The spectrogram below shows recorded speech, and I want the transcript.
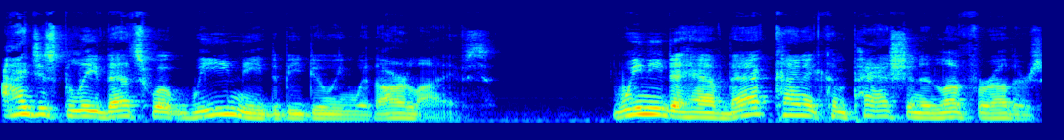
I just believe that's what we need to be doing with our lives. We need to have that kind of compassion and love for others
